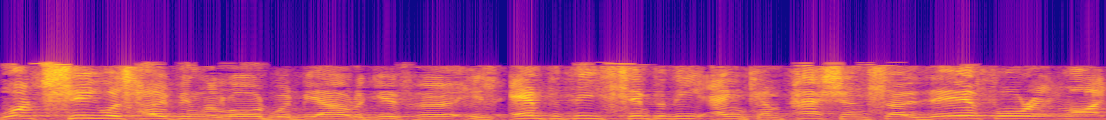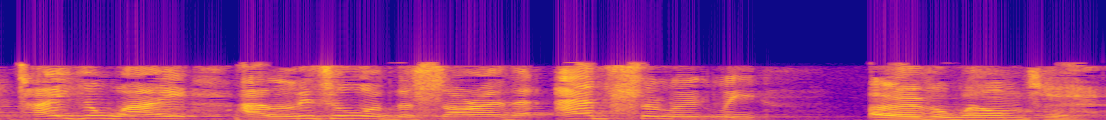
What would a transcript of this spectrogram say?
What she was hoping the Lord would be able to give her is empathy, sympathy, and compassion, so therefore it might take away a little of the sorrow that absolutely overwhelmed her.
